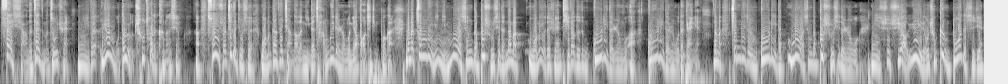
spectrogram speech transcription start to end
再想的再怎么周全，你的任务都有出错的可能性啊。所以说，这个就是我们刚才讲到了，你的常规的任务你要保持紧迫感。那么针对于你陌生的、不熟悉的，那么我们有的学员提到的这种孤立的任务啊，孤的任务的概念。那么针对这种孤立的、陌生的、不熟悉的任务，你是需要预留出更多的时间。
